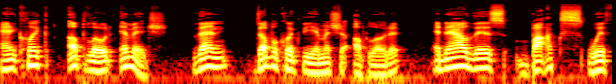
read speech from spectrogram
and click upload image. Then double click the image to upload it. And now this box with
